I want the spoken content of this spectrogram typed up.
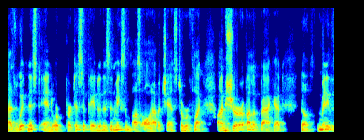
has witnessed and or participated in this. It makes them, us all have a chance to reflect. I'm sure if I look back at you know, many of the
